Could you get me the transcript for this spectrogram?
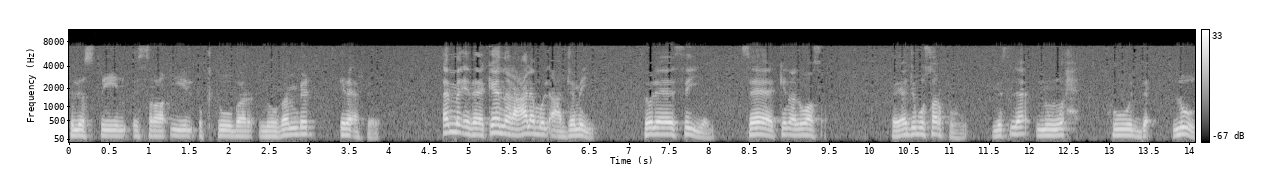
فلسطين إسرائيل أكتوبر نوفمبر إلى آخره. أما إذا كان العلم الأعجمي ثلاثيا ساكن الوسط فيجب صرفه مثل نوح هود لوط.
